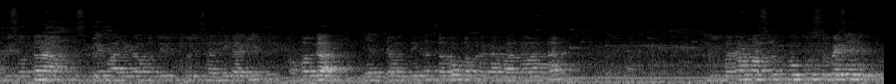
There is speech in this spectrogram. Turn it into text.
आम्ही स्वतः आमचे सगळे मालेगावमधील पोलीस अधिकारी अंमलदार यांच्या वतीनं सर्व पत्रकार बांधवांना मी मनापासून खूप खूप शुभेच्छा देतो.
